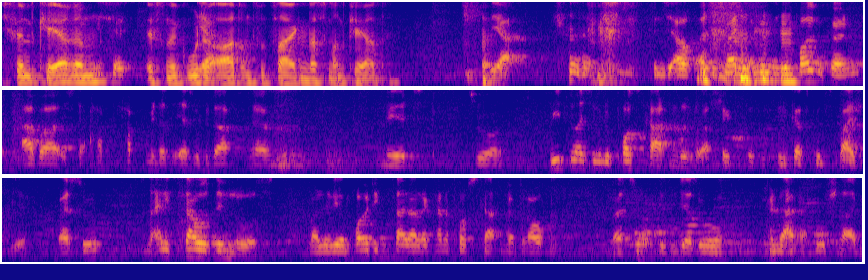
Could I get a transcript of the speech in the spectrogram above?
Ich finde, kehren ich, ist eine gute Ja. Art, um zu zeigen, dass man kehrt. Ja, finde ich auch. Also ich weiß nicht, ob wir mir so folgen können, aber ich habe hab mir das eher so gedacht ähm, mit so, wie zum Beispiel, wenn du Postkarten oder sowas schickst. Das ist ein ganz gutes Beispiel. Weißt du, die sind eigentlich sau sinnlos, weil wir im heutigen Zeitalter keine Postkarten mehr brauchen. Weißt du, wir sind ja so, können wir einfach so schreiben.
